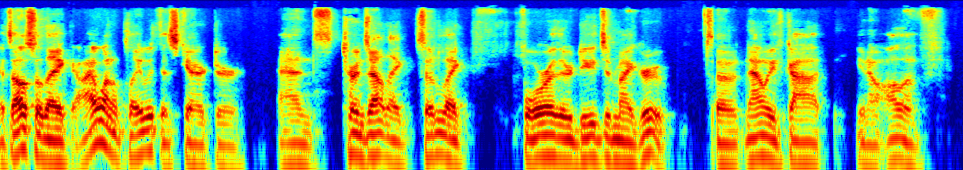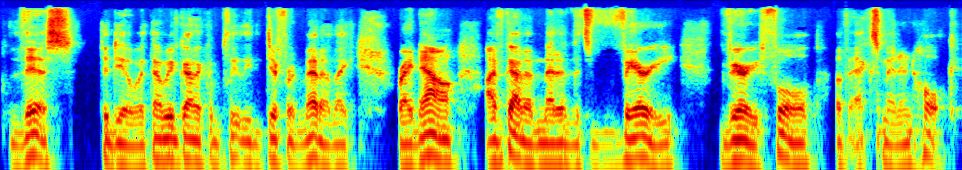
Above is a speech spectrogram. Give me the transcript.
It's also like I want to play with this character, and turns out like so like four other dudes in my group. So now we've got you know all of this to deal with. Now we've got a completely different meta. Like right now, I've got a meta that's very, very full of X Men and Hulk.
